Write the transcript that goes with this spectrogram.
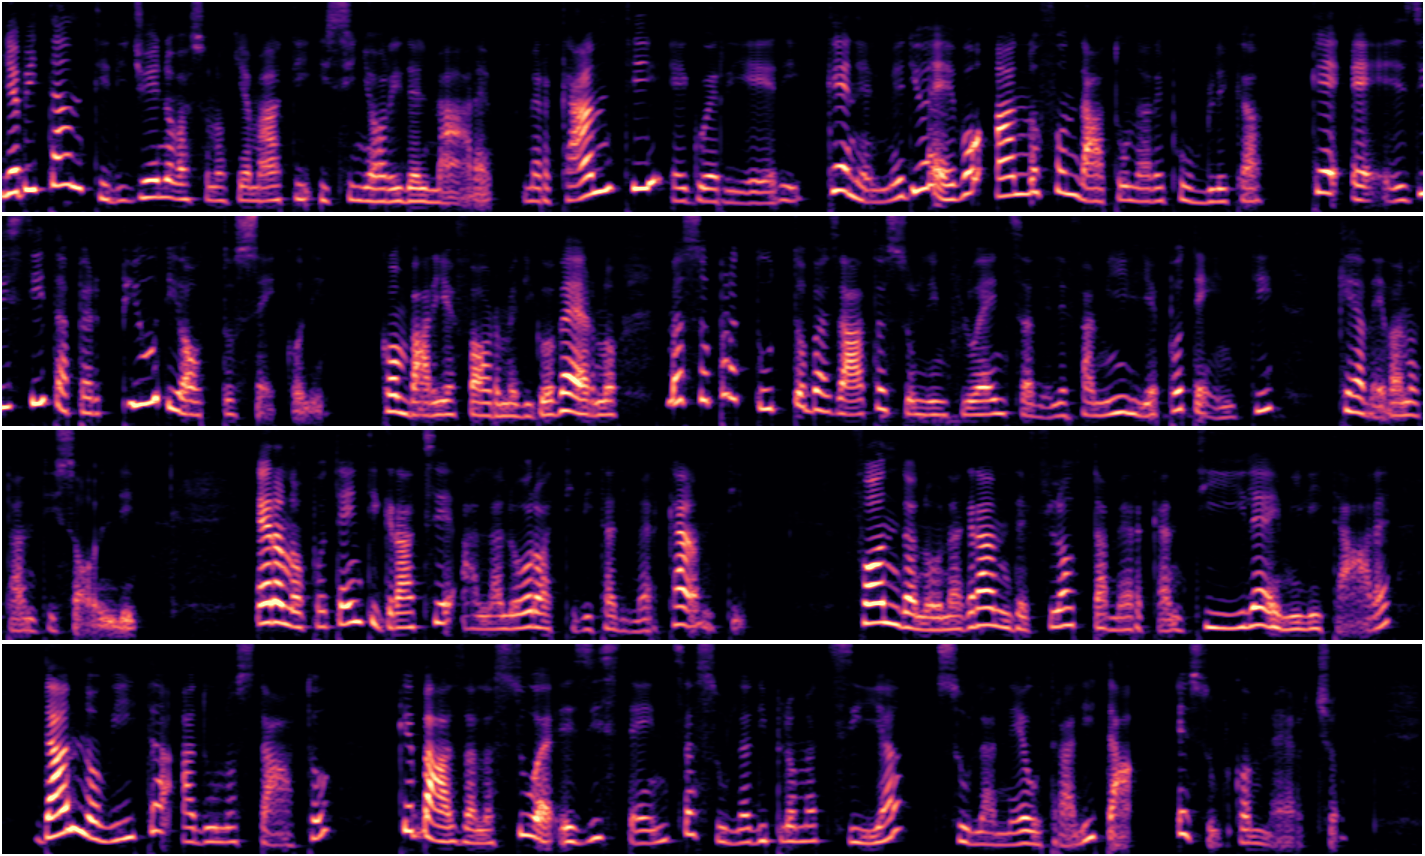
Gli abitanti di Genova sono chiamati i signori del mare, mercanti e guerrieri, che nel Medioevo hanno fondato una repubblica che è esistita per più di otto secoli, con varie forme di governo, ma soprattutto basata sull'influenza delle famiglie potenti che avevano tanti soldi. Erano potenti grazie alla loro attività di mercanti. Fondano una grande flotta mercantile e militare danno vita ad uno Stato che basa la sua esistenza sulla diplomazia, sulla neutralità e sul commercio.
